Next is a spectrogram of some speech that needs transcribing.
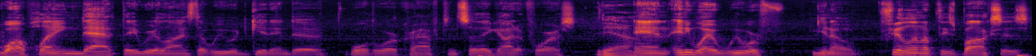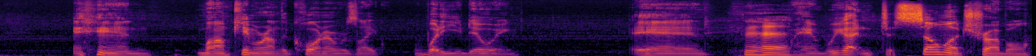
while playing that, they realized that we would get into World of Warcraft, and so they got it for us. Yeah. And anyway, we were, you know, filling up these boxes, and mom came around the corner and was like, "What are you doing?" And man, we got into so much trouble.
